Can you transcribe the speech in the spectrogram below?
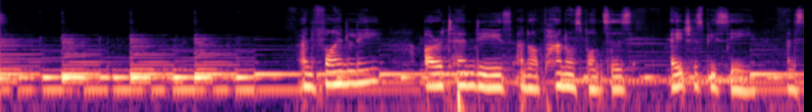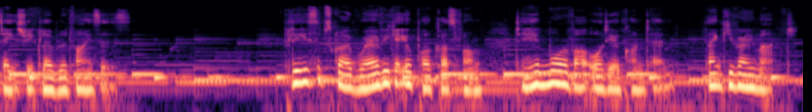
And finally, our attendees and our panel sponsors, HSBC and State Street Global Advisors. Please subscribe wherever you get your podcast from to hear more of our audio content. Thank you very much.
